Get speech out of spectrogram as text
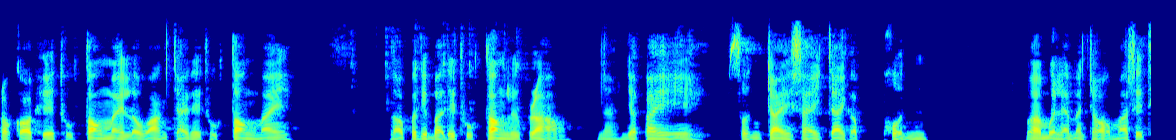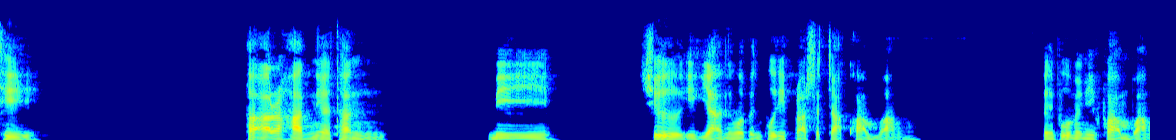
ประกอบเหตุถูกต้องไหมเราวางใจได้ถูกต้องไหม เราปฏิบัติได้ถูกต้องหรือเปล่านะอย่าไปสนใจใส่ใจกับผล ว่าเมื่อไหร่มันจะออกมาเสียที พระอรหันต์เนี่ยท่านมีชื่ออีกอย่างนึงว่าเป็นผู้ที่ปราศจากความหวัง เป็นผู้ไม่มีความหวัง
